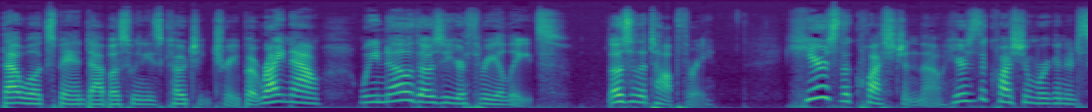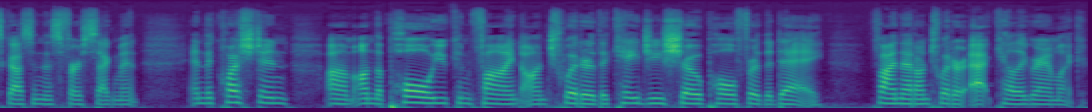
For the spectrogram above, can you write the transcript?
that will expand Dabo Swinney's coaching tree. But right now, we know those are your three elites. Those are the top three. Here's the question, though. Here's the question we're going to discuss in this first segment. And the question um, on the poll you can find on Twitter, the KG Show poll for the day. Find that on Twitter at Kelly Gramlich.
